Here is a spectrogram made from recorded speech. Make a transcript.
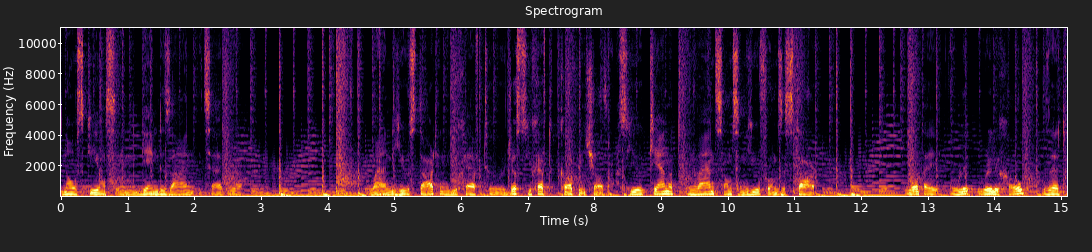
no skills in game design, etc when you starting you have to just you have to copy each other you cannot invent something new from the start what I really, really hope that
